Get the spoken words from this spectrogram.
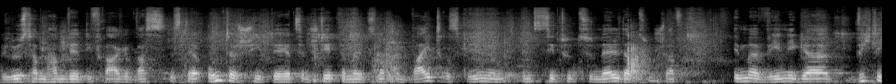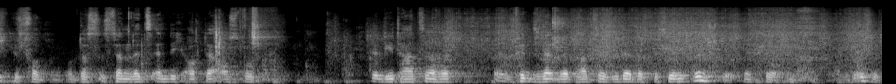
gelöst haben, haben wir die Frage, was ist der Unterschied, der jetzt entsteht, wenn man jetzt noch ein weiteres Gremium institutionell dazu schafft, immer weniger wichtig gefunden. Und das ist dann letztendlich auch der Ausdruck, die Tatsache, äh, finden Sie dann in der Tatsache wieder, dass das hier nicht drinsteht. Nicht so. so ist es.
